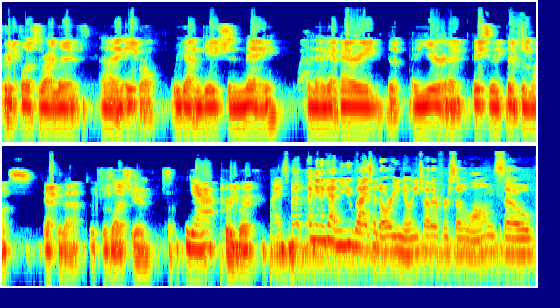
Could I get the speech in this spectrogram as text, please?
pretty close to where I lived uh, in April. We got engaged in May, and then we got married the, a year, uh, basically 13 months after that, which was last June. So yeah, pretty quick. Nice. But I mean, again, you guys had already known each other for so long. So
